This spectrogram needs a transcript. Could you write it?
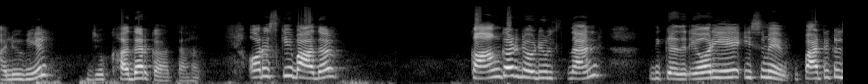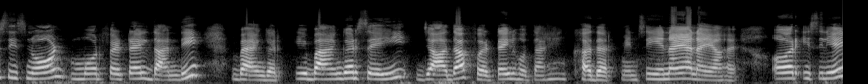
अलूवियल जो खदर कहता है। और इसके बाद कांगर नोड्यूल्स दैन दिक्कत और ये इसमें particles is not more fertile than the bangar ये बैंगर से ही ज़्यादा फर्टाइल होता है खदर मीन्स ये नया नया है। और इसलिए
